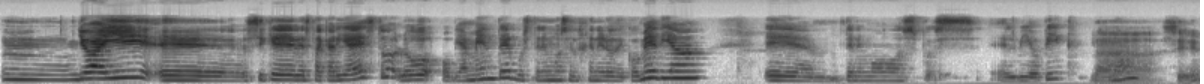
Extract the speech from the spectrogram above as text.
mm, yo ahí eh, sí que destacaría esto. Luego, obviamente, pues tenemos el género de comedia, eh, tenemos pues el biopic, La- ¿no? Sí,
